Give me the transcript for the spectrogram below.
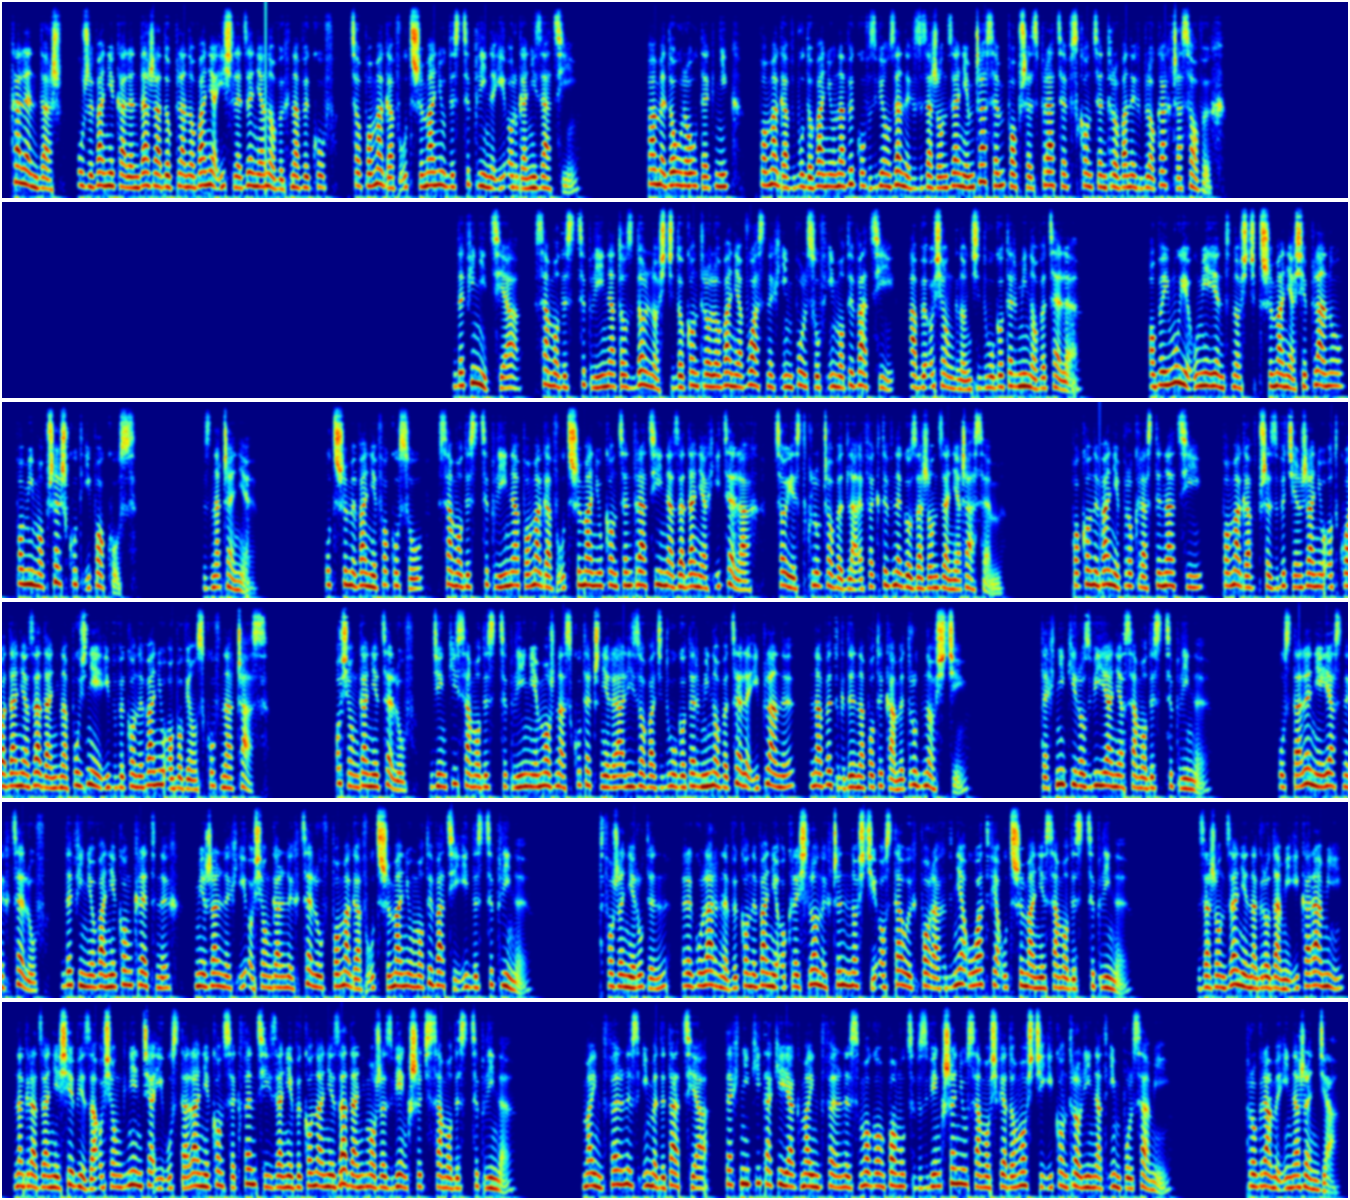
Kalendarz, używanie kalendarza do planowania i śledzenia nowych nawyków, co pomaga w utrzymaniu dyscypliny i organizacji. Pomodoro Technique pomaga w budowaniu nawyków związanych z zarządzaniem czasem poprzez pracę w skoncentrowanych blokach czasowych. Definicja: Samodyscyplina to zdolność do kontrolowania własnych impulsów i motywacji, aby osiągnąć długoterminowe cele. Obejmuje umiejętność trzymania się planu, pomimo przeszkód i pokus. Znaczenie: Utrzymywanie fokusu, samodyscyplina pomaga w utrzymaniu koncentracji na zadaniach i celach, co jest kluczowe dla efektywnego zarządzania czasem. Pokonywanie prokrastynacji pomaga w przezwyciężaniu odkładania zadań na później i w wykonywaniu obowiązków na czas. Osiąganie celów. Dzięki samodyscyplinie można skutecznie realizować długoterminowe cele i plany, nawet gdy napotykamy trudności. Techniki rozwijania samodyscypliny. Ustalenie jasnych celów, definiowanie konkretnych, mierzalnych i osiągalnych celów pomaga w utrzymaniu motywacji i dyscypliny. Tworzenie rutyn, regularne wykonywanie określonych czynności o stałych porach dnia ułatwia utrzymanie samodyscypliny. Zarządzanie nagrodami i karami, nagradzanie siebie za osiągnięcia i ustalanie konsekwencji za niewykonanie zadań może zwiększyć samodyscyplinę. Mindfulness i medytacja, techniki takie jak mindfulness mogą pomóc w zwiększeniu samoświadomości i kontroli nad impulsami. Programy i narzędzia.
